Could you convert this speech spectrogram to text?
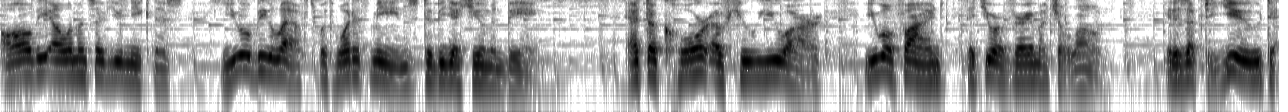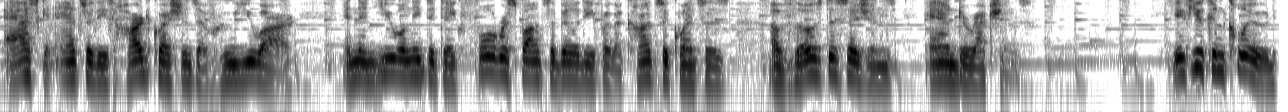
all the elements of uniqueness, you will be left with what it means to be a human being. At the core of who you are, you will find that you are very much alone. It is up to you to ask and answer these hard questions of who you are, and then you will need to take full responsibility for the consequences of those decisions and directions. If you conclude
